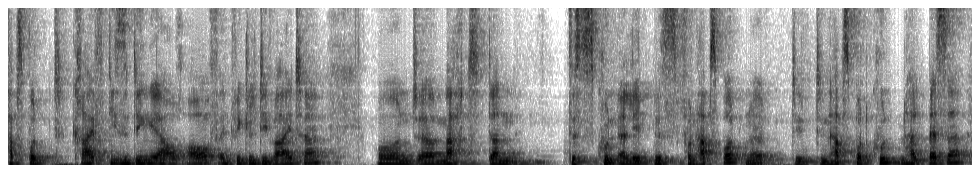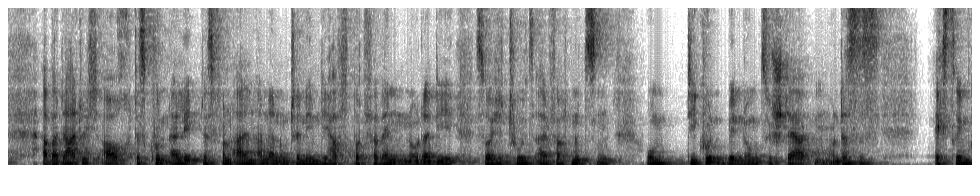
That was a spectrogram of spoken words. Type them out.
HubSpot greift diese Dinge ja auch auf, entwickelt die weiter und äh, macht dann das Kundenerlebnis von HubSpot, ne, den, den HubSpot-Kunden halt besser, aber dadurch auch das Kundenerlebnis von allen anderen Unternehmen, die HubSpot verwenden oder die solche Tools einfach nutzen, um die Kundenbindung zu stärken. Und das ist extrem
